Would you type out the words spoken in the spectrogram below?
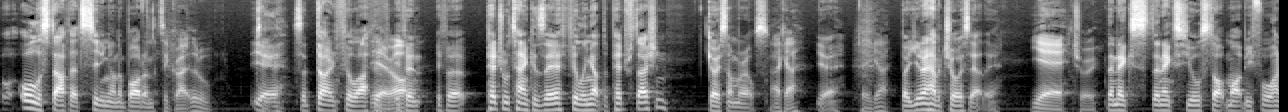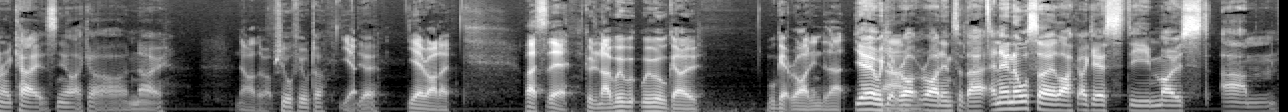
all the stuff that's sitting on the bottom. It's a great little. Yeah, so don't fill up. Yeah, if, right. if, an, if a petrol tank is there filling up the petrol station, go somewhere else. Okay, Yeah, there you go. but you don't have a choice out there. Yeah, true. The next the next fuel stop might be 400 k's, and you're like, oh no, No other option. fuel filter. Yep. yeah, Yeah, righto. That's there. Good to know. We, we will go. We'll get right into that. yeah. We get Um, right right into that, and then also like I guess the most um,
